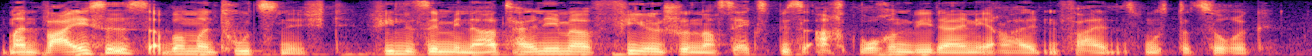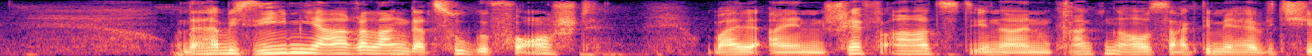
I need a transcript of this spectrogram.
Man weiß es, aber man tut es nicht. Viele Seminarteilnehmer fielen schon nach sechs bis acht Wochen wieder in ihre alten Verhaltensmuster zurück. Und dann habe ich sieben Jahre lang dazu geforscht, weil ein Chefarzt in einem Krankenhaus sagte mir, Herr Witsch,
